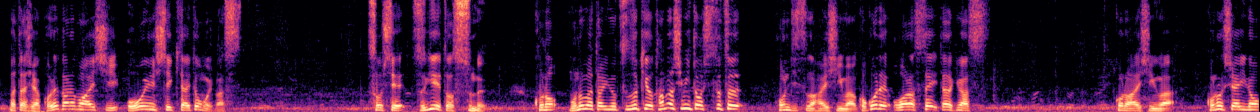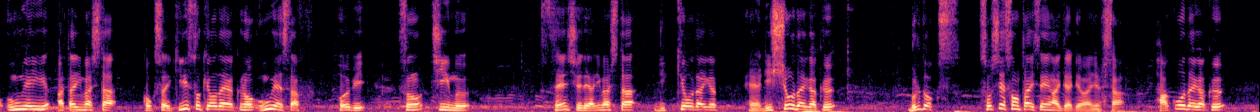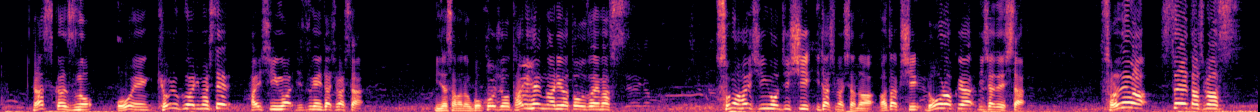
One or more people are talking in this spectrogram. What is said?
私はこれからも愛し応援していきたいと思います。そして次へと進むこの物語の続きを楽しみとしつつ本日の配信はここで終わらせていただきます。この配信はこの試合の運営に当たりました国際キリスト教大学の運営スタッフおよびそのチーム選手でありました立教大学、えー、立正大学ブルドックスそしてその対戦相手でありました白鴎大学ラスカルズの応援協力がありまして配信は実現いたしました。皆様のご好評大変ありがとうございます。その配信を実施いたしましたのは私老楽屋理社でした。それでは失礼いたします。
